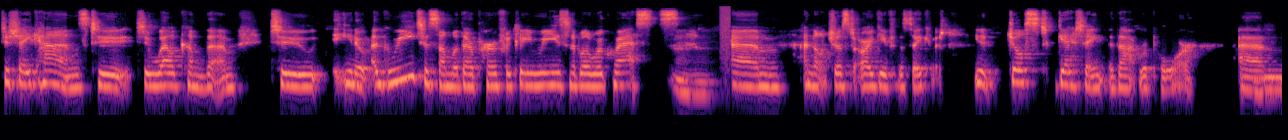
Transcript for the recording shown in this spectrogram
to shake hands to to welcome them to you know agree to some of their perfectly reasonable requests mm-hmm. um, and not just argue for the sake of it you know just getting that rapport um, mm-hmm.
